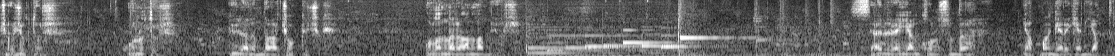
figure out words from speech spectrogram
Çocuktur. Unutur. Gül Hanım daha çok küçük. Olanları anlamıyor. Sen Reyyan konusunda yapman gerekeni yaptın.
